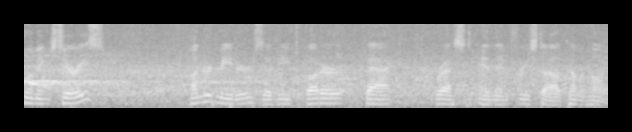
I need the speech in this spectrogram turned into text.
Swimming Series. 100 meters of each butter, back, breast, and then freestyle coming home.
